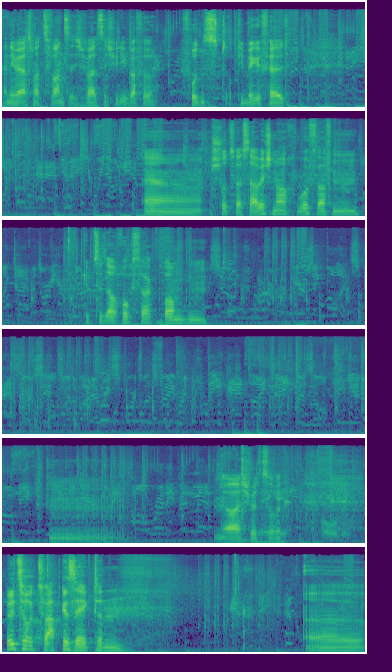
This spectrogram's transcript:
Dann nehmen wir erstmal 20. Ich weiß nicht, wie die Waffe funzt, ob die mir gefällt. Äh, Schutzwasser habe ich noch. Wurfwaffen. Gibt es jetzt auch Rucksackbomben? Hm. Ja, ich will zurück. Will zurück zur abgesägten. Äh,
